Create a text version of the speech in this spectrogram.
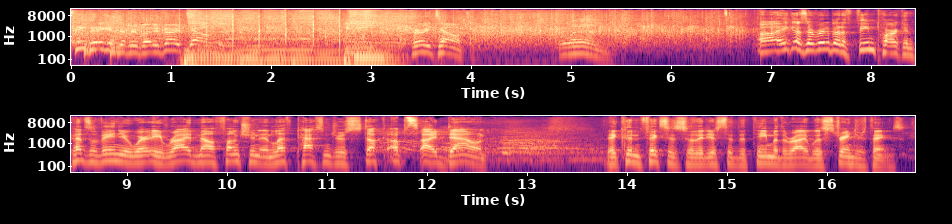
Steve Higgins, everybody, very talented. Very talented. Glenn. Uh, hey guys, I read about a theme park in Pennsylvania where a ride malfunctioned and left passengers stuck upside down. They couldn't fix it, so they just said the theme of the ride was Stranger Things.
